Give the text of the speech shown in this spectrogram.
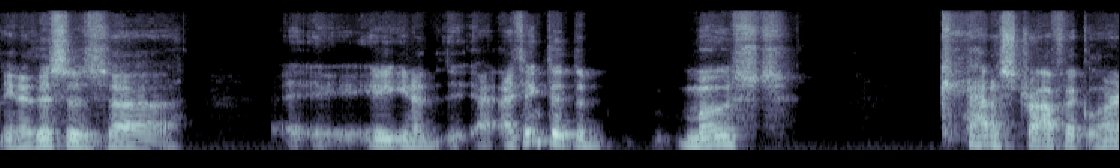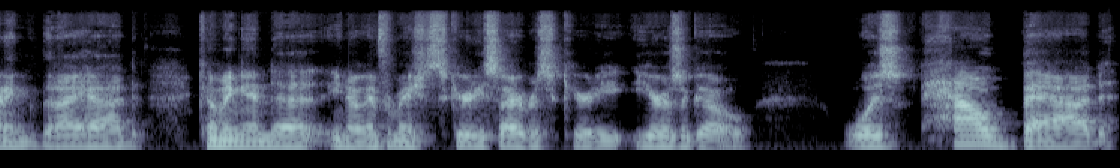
you know, this is uh, you know, I think that the most catastrophic learning that I had coming into you know information security, cybersecurity years ago was how bad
